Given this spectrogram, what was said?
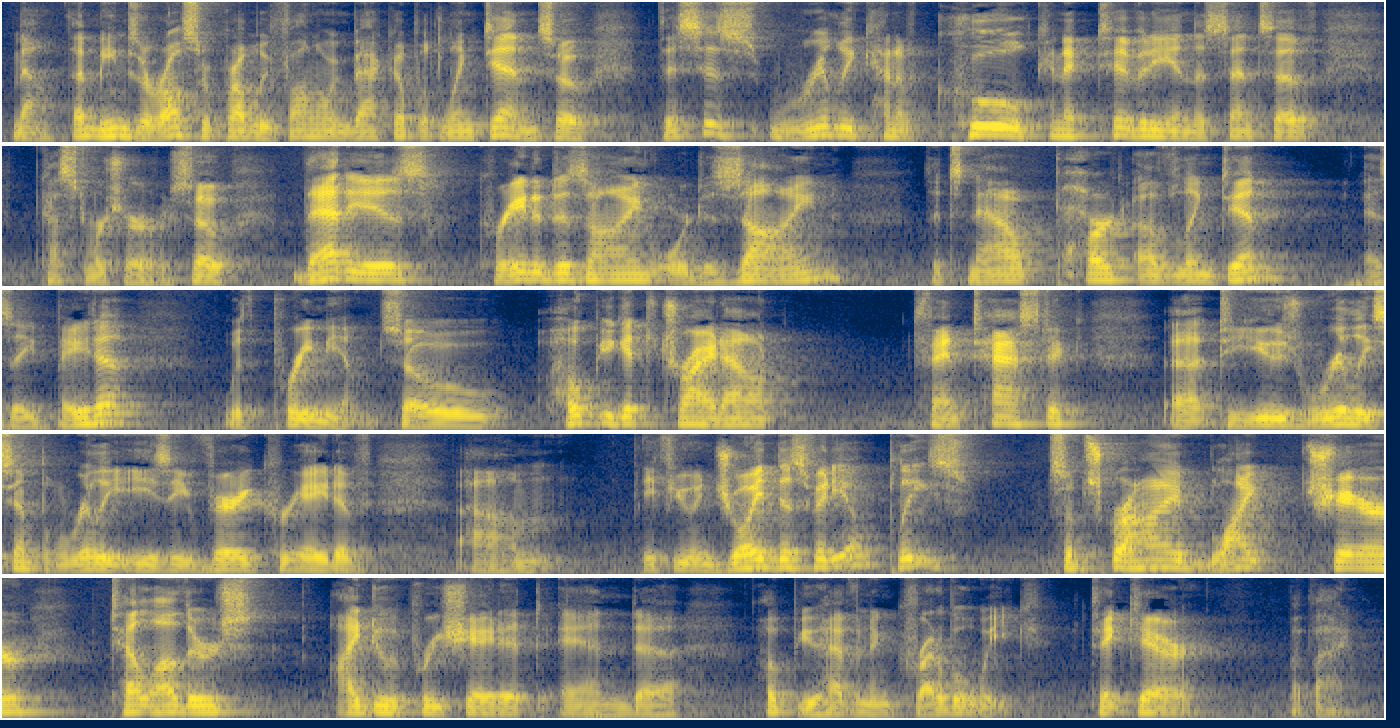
Now, that means they're also probably following back up with LinkedIn. So, this is really kind of cool connectivity in the sense of customer service. So, that is create a design or design that's now part of LinkedIn as a beta with premium. So, hope you get to try it out. Fantastic uh, to use, really simple, really easy, very creative. Um, if you enjoyed this video, please subscribe, like, share, tell others. I do appreciate it and uh, hope you have an incredible week. Take care. Bye bye.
